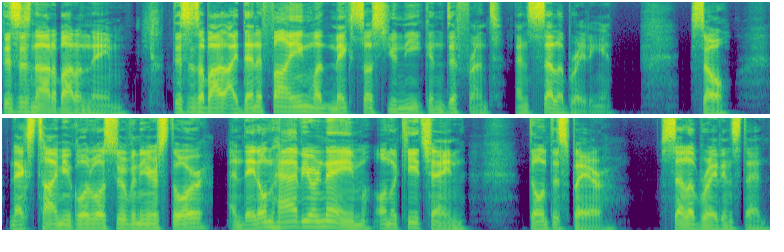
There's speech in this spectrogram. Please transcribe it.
This is not about a name. This is about identifying what makes us unique and different and celebrating it. So, next time you go to a souvenir store and they don't have your name on a keychain, don't despair. Celebrate instead.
